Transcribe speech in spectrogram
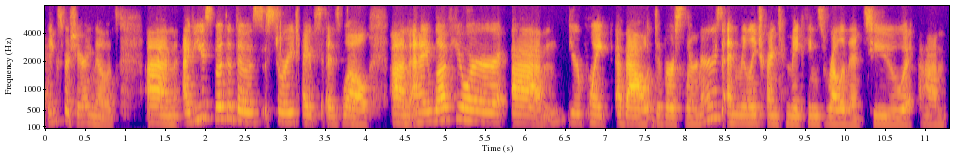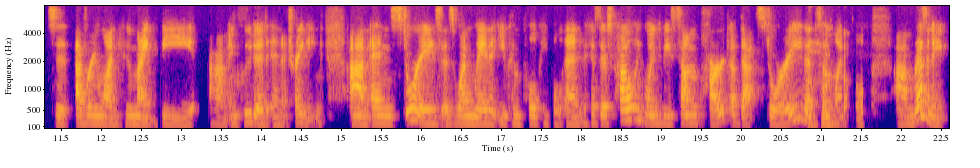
thanks for sharing those. Um, I've used both of those story types as well, um, and I love your um, your point about diverse learners and really trying to make things relevant to um, to everyone who might be um, included in a training. Um, and stories is one way that you can pull people in because there's probably going to be some part of that story that mm-hmm. someone will resonate,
